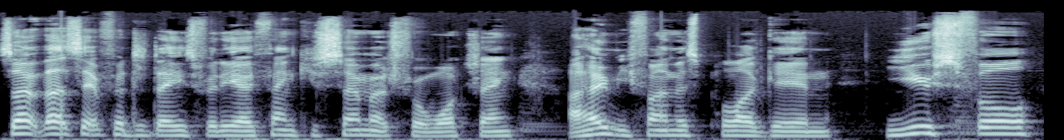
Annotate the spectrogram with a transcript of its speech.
So that's it for today's video. Thank you so much for watching. I hope you find this plugin useful.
